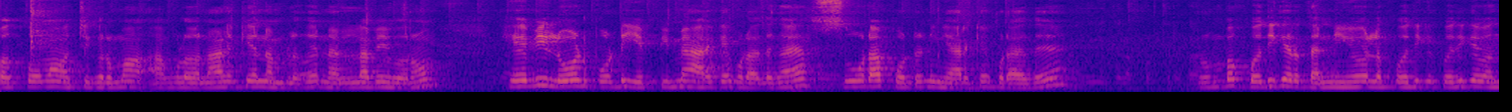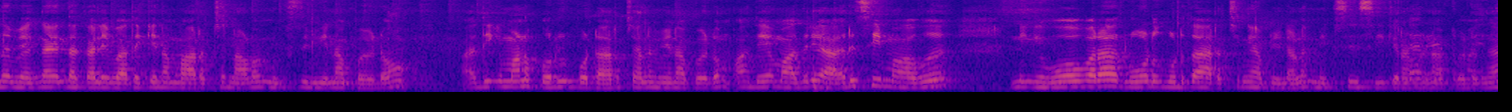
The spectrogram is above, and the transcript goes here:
பக்குவமாக வச்சுக்கிறோமோ அவ்வளோ நாளைக்கே நம்மளுக்கு நல்லாவே வரும். ஹெவி லோடு போட்டு எப்பயுமே அரைக்கக்கூடாதுங்க. சூடாக போட்டு நீங்கள் அரைக்கக்கூடாது. ரொம்ப கொதிக்கிற தண்ணியோ இல்லை கொதிக்க கொதிக்க வந்து வெங்காயம் தக்காளி வதக்கி நம்ம அரைச்சினாலும் மிக்சி வீணாக போயிடும். அதிகமான பொருள் போட்டு அரைச்சாலும் வீணாக போயிடும். அதே மாதிரி அரிசி மாவு நீங்கள் ஓவராக லோடு கொடுத்து அரைச்சிங்க அப்படின்னாலும் மிக்சி சீக்கிரம் வீணாக போயிடுங்க.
